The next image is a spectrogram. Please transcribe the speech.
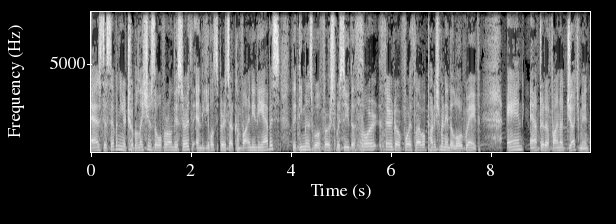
As the seven year tribulation is over on this earth and the evil spirits are confined in the abyss, the demons will first receive the third, third or fourth level punishment in the lower grave. And after the final judgment,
